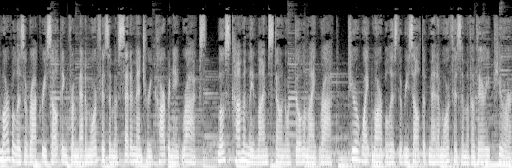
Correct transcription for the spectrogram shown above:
Marble is a rock resulting from metamorphism of sedimentary carbonate rocks, most commonly limestone or dolomite rock. Pure white marble is the result of metamorphism of a very pure,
